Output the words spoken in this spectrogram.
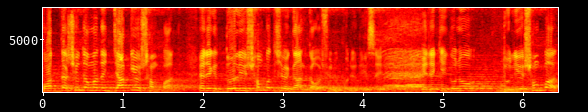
পদ্মা শুধু আমাদের জাতীয় সম্পদ। এটাকে দলীয় সম্পদ হিসেবে গান গাওয়া শুরু করে দিয়েছে। এটা কি কোনো দলীয় সম্পদ?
